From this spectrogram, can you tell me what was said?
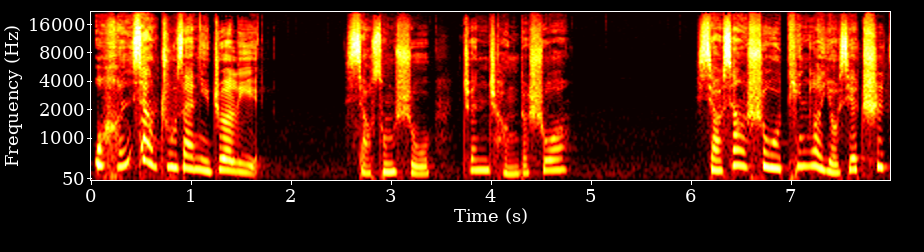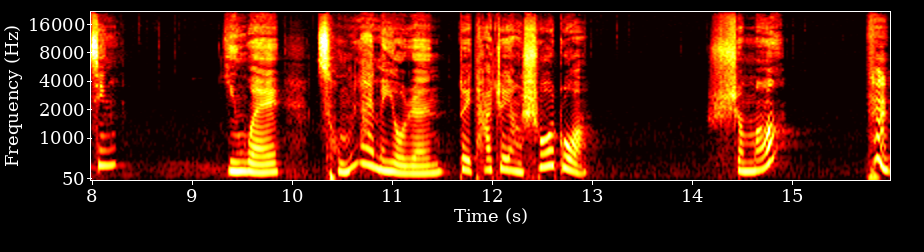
我很想住在你这里，小松鼠真诚地说。小橡树听了有些吃惊，因为从来没有人对他这样说过。什么？哼，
